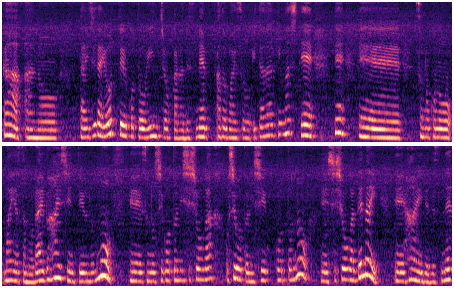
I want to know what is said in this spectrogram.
があの大事だよっていうことを委員長からですねアドバイスをいただきましてで、えー、そのこの毎朝のライブ配信っていうのも、えー、その仕事に支障がお仕事に仕事の、えー、支障が出ない、え範囲でですね、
